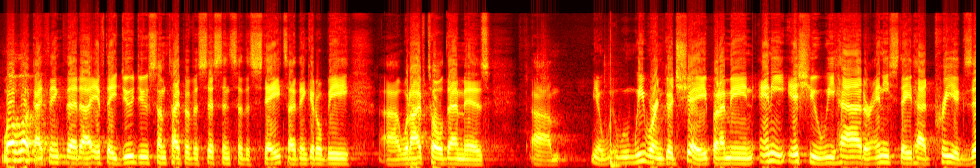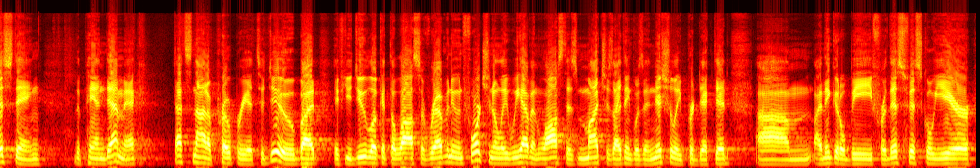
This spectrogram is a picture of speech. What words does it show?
Well, look, I think that uh, if they do do some type of assistance to the states, I think it'll be, uh, what I've told them is, um, you know, we, we, were in good shape, but I mean, any issue we had or any state had pre-existing the pandemic, that's not appropriate to do, but if you do look at the loss of revenue, unfortunately, we haven't lost as much as I think was initially predicted. Um, I think it'll be for this fiscal year,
